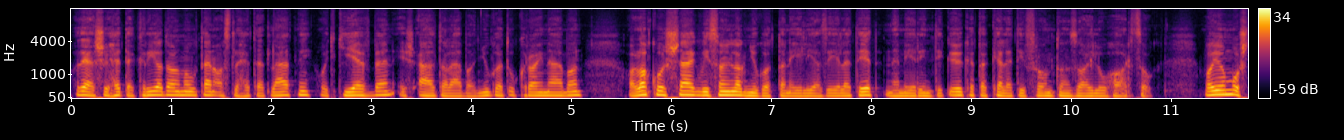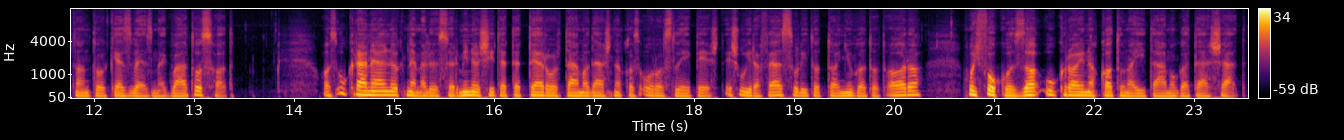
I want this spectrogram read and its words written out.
Az első hetek riadalma után azt lehetett látni, hogy Kijevben és általában Nyugat-Ukrajnában a lakosság viszonylag nyugodtan éli az életét, nem érintik őket a keleti fronton zajló harcok. Vajon mostantól kezdve ez megváltozhat? Az ukrán elnök nem először minősítette terrortámadásnak az orosz lépést, és újra felszólította a nyugatot arra, hogy fokozza Ukrajna katonai támogatását.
